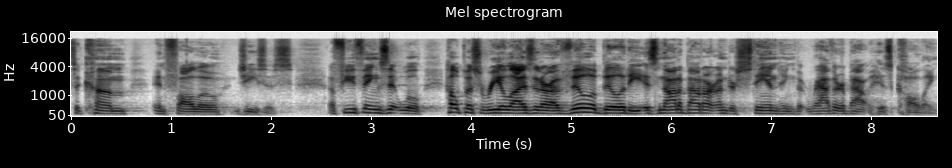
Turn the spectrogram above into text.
to come and follow Jesus. A few things that will help us realize that our availability is not about our understanding, but rather about his calling.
